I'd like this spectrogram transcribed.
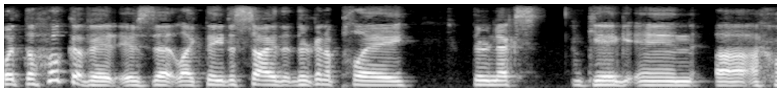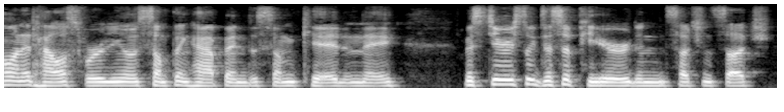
But the hook of it is that like they decide that they're gonna play their next gig in uh, a haunted house where you know something happened to some kid and they mysteriously disappeared and such and such.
